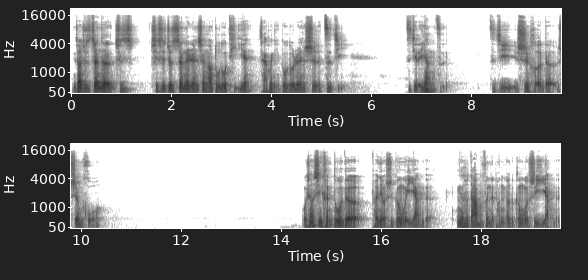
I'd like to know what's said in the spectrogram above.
你知道，就是真的，其实其实就是真的，人生要多多体验，才会你多多认识了自己，自己的样子，自己适合的生活。我相信很多的朋友是跟我一样的，应该说大部分的朋友都跟我是一样的。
